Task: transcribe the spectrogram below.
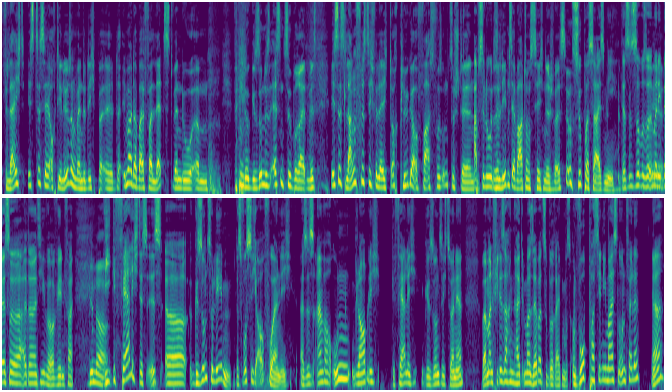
vielleicht ist das ja auch die Lösung, wenn du dich äh, da immer dabei verletzt, wenn du, ähm, wenn du gesundes Essen zubereiten willst, ist es langfristig vielleicht doch klüger, auf Fastfood umzustellen. Absolut. Also lebenserwartungstechnisch, weißt du? Super Size Me. Das ist sowieso immer die bessere Alternative, auf jeden Fall. Genau. Wie gefährlich das ist, äh, gesund zu leben. Das wusste ich auch vorher nicht. Also es ist einfach unglaublich gefährlich, gesund sich zu ernähren, weil man viele Sachen halt immer selber zubereiten muss. Und wo passieren die meisten Unfälle? Ja,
